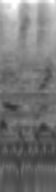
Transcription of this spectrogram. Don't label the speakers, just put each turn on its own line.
just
